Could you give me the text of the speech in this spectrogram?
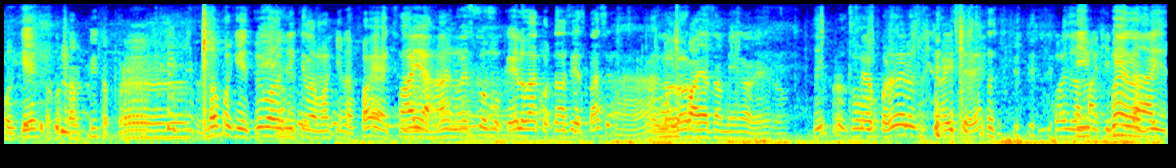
¿por qué? para cortar pito. No, porque después va a decir que la máquina falla. Falla, ajá, no es como que él lo va a cortar así despacio. Ah, Uno dolor- falla también a ver. ¿no? Sí, pero como... Pero por eso de los- ahí se ve. ¿Cuál es la Sí, maquinita? bueno, sí.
